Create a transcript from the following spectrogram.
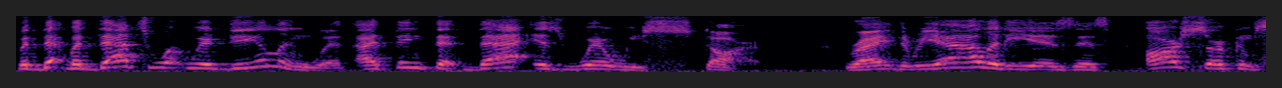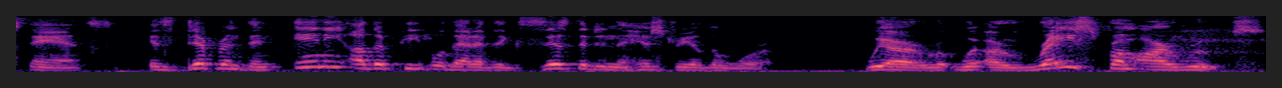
but that but that's what we're dealing with. I think that that is where we start. Right. The reality is is our circumstance is different than any other people that have existed in the history of the world. We are we're erased from our roots.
